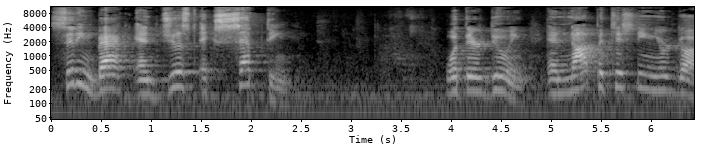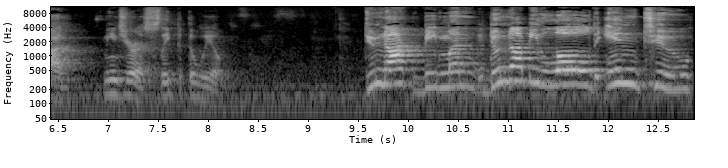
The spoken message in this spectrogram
Sitting back and just accepting what they're doing and not petitioning your God means you're asleep at the wheel. Do not be do not be lulled into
